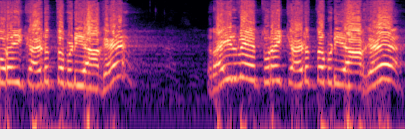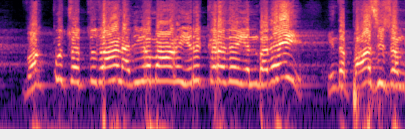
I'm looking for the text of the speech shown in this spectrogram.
துறைக்கு அடுத்தபடியாக ரயில்வே துறைக்கு அடுத்தபடியாக வக்பு சொத்து தான் அதிகமாக இருக்கிறது என்பதை இந்த பாசிசம்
